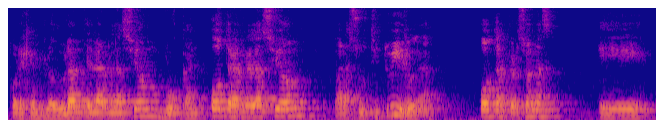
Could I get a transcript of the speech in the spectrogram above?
Por ejemplo, durante la relación buscan otra relación para sustituirla. Otras personas eh,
